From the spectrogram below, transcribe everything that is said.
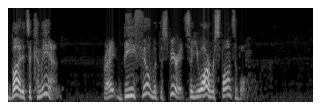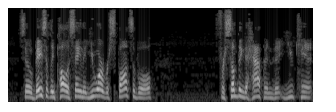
But it's a command, right? Be filled with the Spirit. So you are responsible. So basically, Paul is saying that you are responsible for something to happen that you can't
